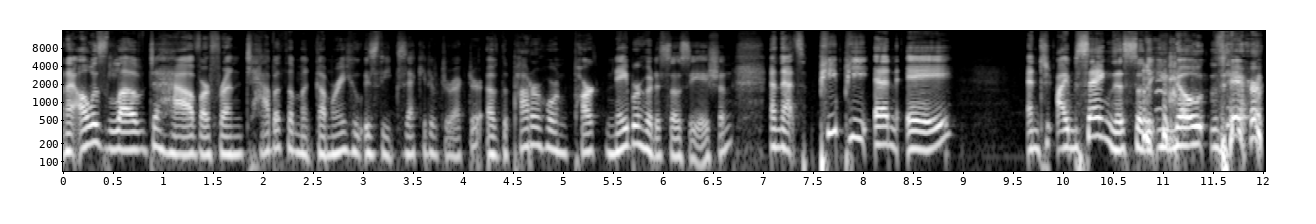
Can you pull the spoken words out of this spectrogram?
And I always love to have our friend Tabitha Montgomery, who is the executive director of the Powderhorn Park Neighborhood Association. And that's PPNA. And to, I'm saying this so that you know there.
